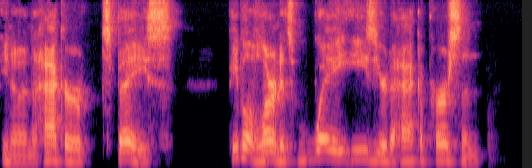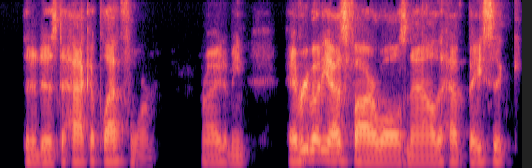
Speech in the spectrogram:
you know, in the hacker space, people have learned it's way easier to hack a person than it is to hack a platform, right? I mean, everybody has firewalls now that have basic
